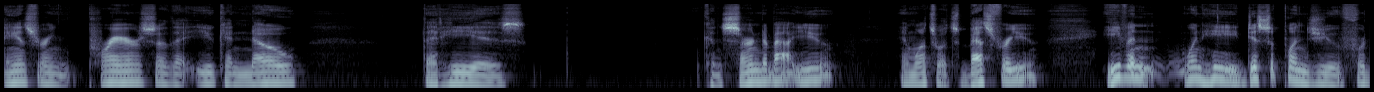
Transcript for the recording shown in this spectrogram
answering prayer so that you can know that He is concerned about you and wants what's best for you. Even when He disciplines you for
